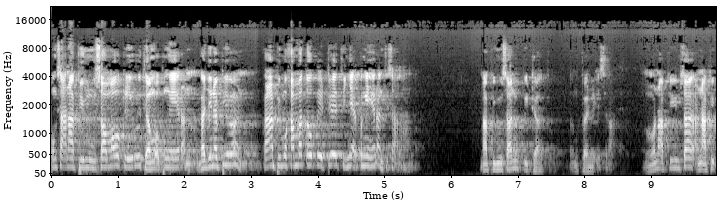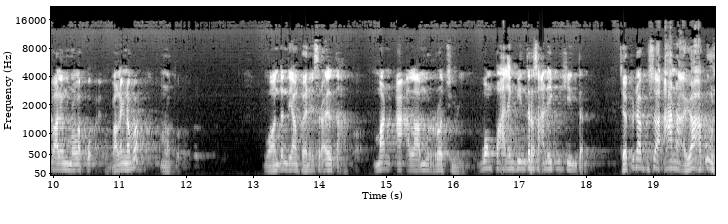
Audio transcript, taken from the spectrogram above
Wong sak Nabi Musa mau keliru dia mau pangeran. Kanjeng Nabi kan Nabi Muhammad tau pede dinyak pangeran disalah. Nabi Musa nu pidato tentang Bani Israel. Nabi Musa nabi paling melepuk, paling napa? Melepuk. Wonten tiang Bani Israel takok, "Man a'lamur rajuli?" Wong paling pinter sakniki sinten? Jawab Nabi Musa, "Anak ya aku."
